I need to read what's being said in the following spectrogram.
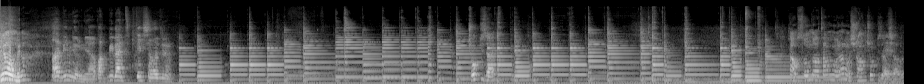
Niye olmuyor? Abi bilmiyorum ya. Bak bir ben tek tek çalabilirim. Güzel. Tamam sonunda hatam var ama şu an çok güzel Evet. çaldın.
